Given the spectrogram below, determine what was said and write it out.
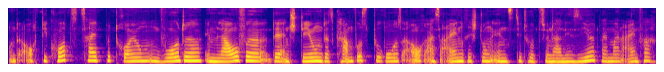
Und auch die Kurzzeitbetreuung wurde im Laufe der Entstehung des Campusbüros auch als Einrichtung institutionalisiert, weil man einfach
